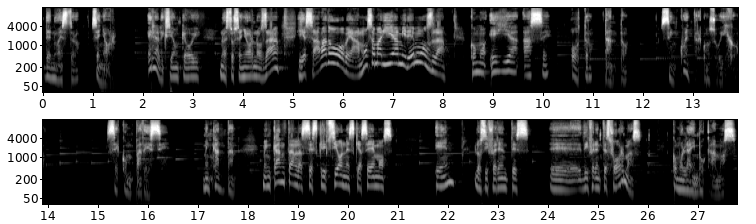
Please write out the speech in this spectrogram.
de nuestro Señor. Es la lección que hoy nuestro Señor nos da. Y es sábado, veamos a María, miremosla, como ella hace otro tanto. Se encuentra con su Hijo se compadece. Me encantan, me encantan las descripciones que hacemos en los diferentes, eh, diferentes formas como la invocamos.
